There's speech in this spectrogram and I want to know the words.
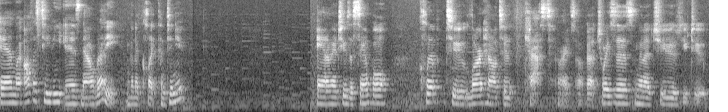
And my Office TV is now ready. I'm going to click continue. And I'm going to choose a sample clip to learn how to cast. All right, so I've got choices. I'm gonna choose YouTube.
